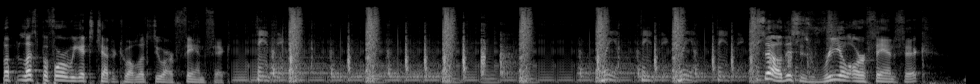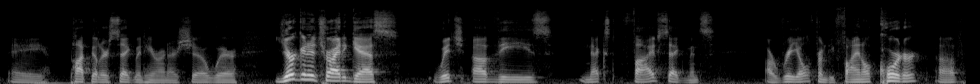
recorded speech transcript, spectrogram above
but let's before we get to chapter twelve, let's do our fanfic. Real fanfic, real fanfic. So this is real or fanfic, a popular segment here on our show where you're going to try to guess which of these next five segments are real from the final quarter of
